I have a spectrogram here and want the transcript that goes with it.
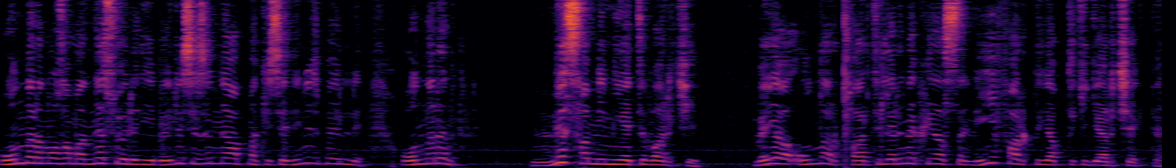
Onların o zaman ne söylediği belli, sizin ne yapmak istediğiniz belli. Onların ne samimiyeti var ki veya onlar partilerine kıyasla neyi farklı yaptı ki gerçekte?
